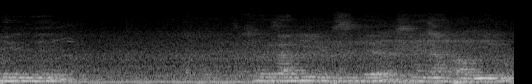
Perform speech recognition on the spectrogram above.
bien-aimés, sur les amis visiteurs, a parmi nous.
